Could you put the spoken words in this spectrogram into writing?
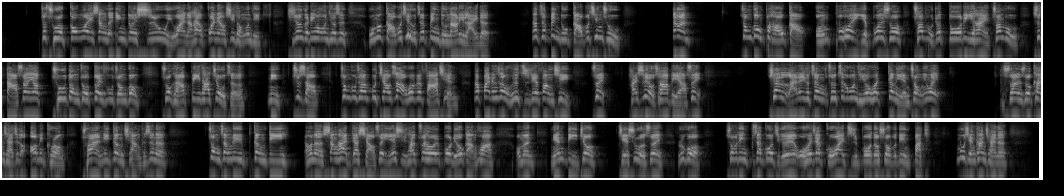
就除了工位上的应对失误以外呢，还有官僚系统问题？其中一个另外问题就是，我们搞不清楚这病毒哪里来的。那这病毒搞不清楚，当然。中共不好搞，我们不会也不会说川普就多厉害。川普是打算要出动作对付中共，说可能要逼他就责。你至少中共就算不交，至少会被罚钱。那拜登政府是直接放弃，所以还是有差别啊。所以现在来了一个政府，说这个问题又会更严重。因为虽然说看起来这个奥密克戎传染力更强，可是呢重症率更低，然后呢伤害比较小，所以也许它最后一波流感化，我们年底就。结束了，所以如果说不定再过几个月，我会在国外直播都说不定。But 目前看起来呢，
